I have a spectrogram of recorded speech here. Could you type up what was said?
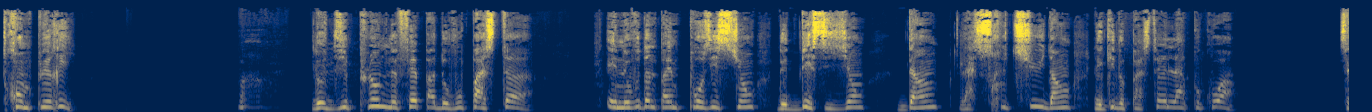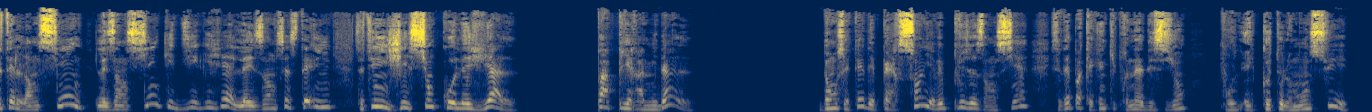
tromperie. Le diplôme ne fait pas de vous pasteur et ne vous donne pas une position de décision dans la structure, dans l'église de pasteur. Là, pourquoi? C'était l'ancien, les anciens qui dirigeaient. Les anciens, c'était une, c'était une gestion collégiale, pas pyramidale. Donc, c'était des personnes, il y avait plusieurs anciens. C'était pas quelqu'un qui prenait la décision pour, et que tout le monde suit.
